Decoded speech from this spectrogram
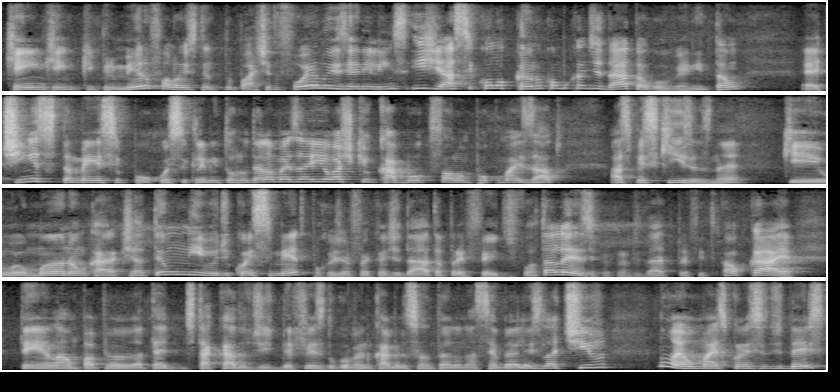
Quem, quem, quem, primeiro falou isso dentro do partido foi a Luiziane Lins e já se colocando como candidata ao governo. Então, é, tinha-se também esse pouco esse clima em torno dela, mas aí eu acho que o Caboclo falou um pouco mais alto. as pesquisas, né? Que o Eumano é um cara que já tem um nível de conhecimento, porque já foi candidato a prefeito de Fortaleza, já foi candidato a prefeito de Calcaia, tem lá um papel até destacado de defesa do governo Camilo Santana na Assembleia Legislativa. Não é o mais conhecido deles,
